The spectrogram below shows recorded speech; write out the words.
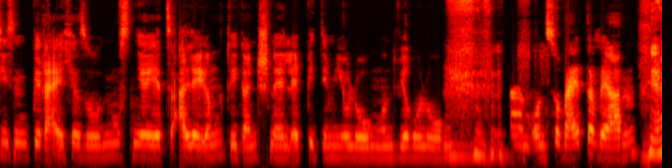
diesen Bereich. Also mussten ja jetzt alle irgendwie ganz schnell Epidemiologen und Virologen ähm, und so weiter werden. Ja.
